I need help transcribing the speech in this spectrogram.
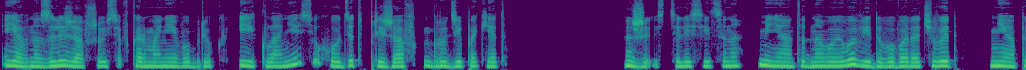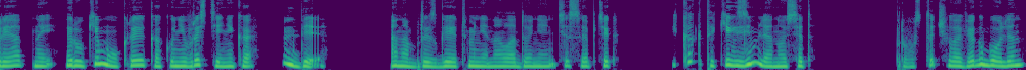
явно залежавшуюся в кармане его брюк, и, кланяясь, уходит, прижав к груди пакет. Жесть, Лисицына. Меня от одного его вида выворачивает. Неопрятный, руки мокрые, как у неврастенника. Бе. Она брызгает мне на ладони антисептик. И как таких земля носит? Просто человек болен,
